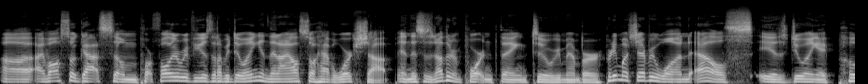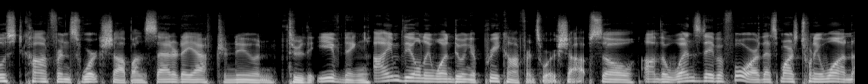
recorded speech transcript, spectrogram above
Uh, I've also got some portfolio reviews that I'll be doing, and then I also have a workshop. And this is another important thing to remember. Pretty much everyone else is doing a post conference workshop on Saturday afternoon through the evening. I'm the only one doing a pre conference workshop. So on the Wednesday before, that's March 21,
